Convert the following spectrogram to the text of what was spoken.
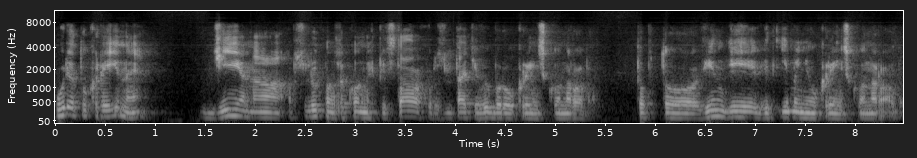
уряд України діє на абсолютно законних підставах у результаті вибору українського народу. Тобто він діє від імені українського народу.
